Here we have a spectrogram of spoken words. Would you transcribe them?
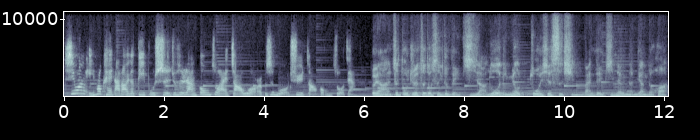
希望以后可以达到一个地步，是就是让工作来找我，而不是我去找工作这样。对啊，这我觉得这就是一个累积啊。如果你没有做一些事情来累积那个能量的话，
